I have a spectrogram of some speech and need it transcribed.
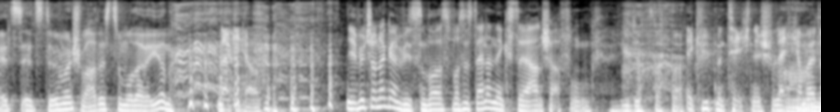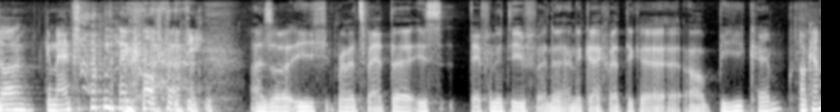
Jetzt, jetzt tue ich mir schwer, das zu moderieren. Na, geh auf. Ich würde schon noch gerne wissen, was, was ist deine nächste Anschaffung? Equipment-technisch. Vielleicht kann man da gemeinsam einen Kauf tätigen. Also ich, meine zweite ist definitiv eine, eine gleichwertige äh, B-Cam. Okay.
